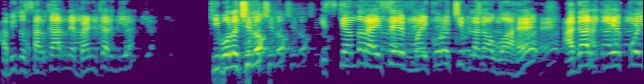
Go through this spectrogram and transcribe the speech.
अभी तो सरकार ने बैंड कर दिया। कि बोले छिलो इसके अंदर ऐसे माइक्रोचिप लगा हुआ है। अगर ये कोई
